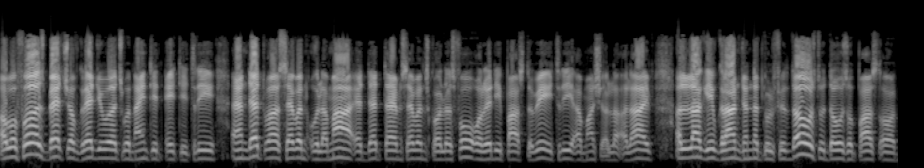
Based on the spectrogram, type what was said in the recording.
Our first batch of graduates were 1983, and that was seven ulama at that time, seven scholars. Four already passed away, three are mashallah alive. Allah give grant Jannatul Firdaus to those who passed on.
